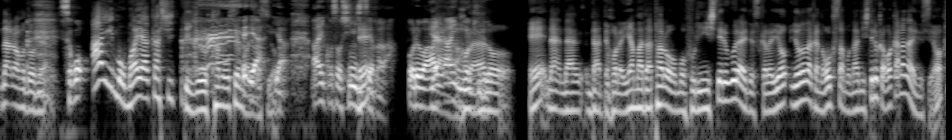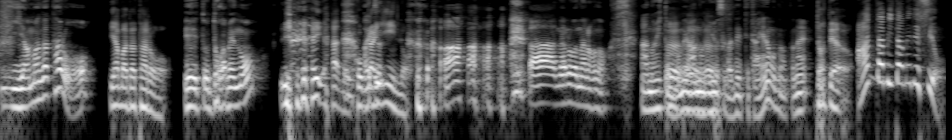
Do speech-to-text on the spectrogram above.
なるほどね。そこ。愛もまやかしっていう可能性もあいります、よ。やいや、愛こそ真実やから。俺はい愛愛に生きる。の、え、な、な、だってほら、山田太郎も不倫してるぐらいですから、よ、世の中の奥さんも何してるかわからないですよ。山田太郎？山田太郎。えっ、と、ドカベンの？いやいや、あの、国会議員の。あ ーあー、なるほど、なるほど。あの人もね、うんうんうんあのニュースが出て大変なことになったね。だって、あんな見た目ですよ。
